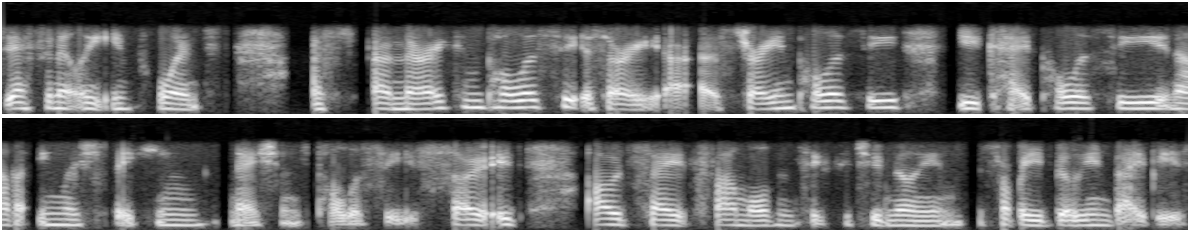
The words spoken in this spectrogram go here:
definitely influenced American policy, uh, sorry, uh, Australian policy, UK policy, and other English-speaking nations' policies. So, it, I would say it's far more than 62 million. It's probably a billion babies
